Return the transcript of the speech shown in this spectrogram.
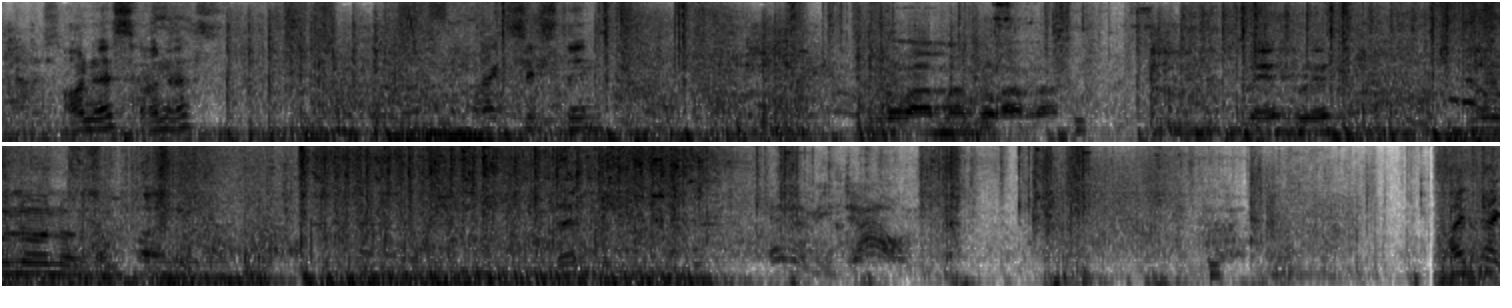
Another On us, on us Tag 16 Bro armor, bro armor. Wait, wait. Low, low, low, I'm fine Dead Enemy down. I tag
